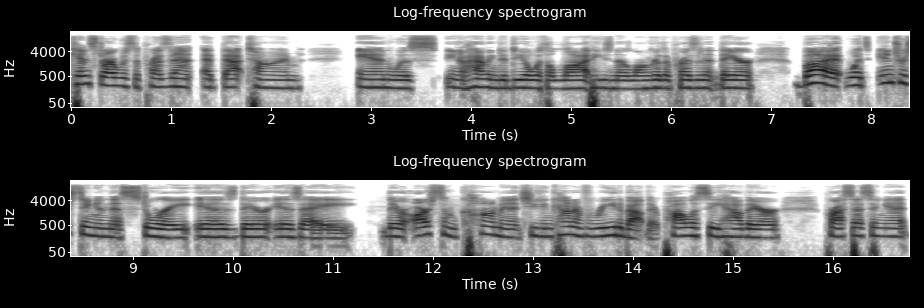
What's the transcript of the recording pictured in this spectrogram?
Ken Starr was the president at that time, and was, you know, having to deal with a lot. He's no longer the president there. But what's interesting in this story is there is a, there are some comments you can kind of read about their policy, how they're processing it.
